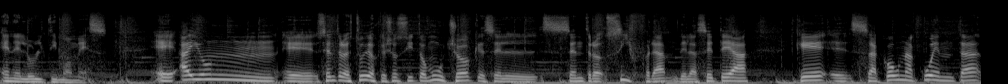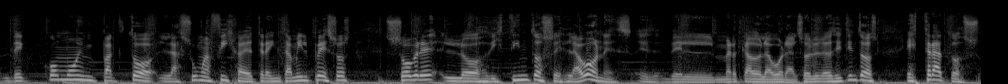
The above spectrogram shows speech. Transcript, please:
en el último mes. Eh, hay un eh, centro de estudios que yo cito mucho, que es el centro Cifra de la CTA, que eh, sacó una cuenta de cómo impactó la suma fija de 30 mil pesos sobre los distintos eslabones del mercado laboral, sobre los distintos estratos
